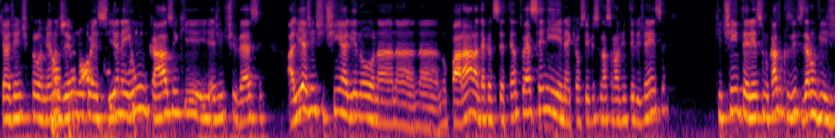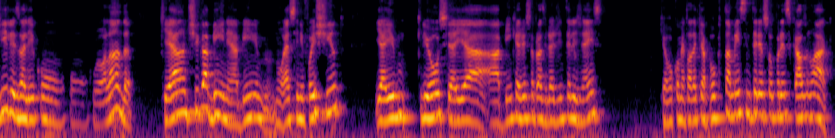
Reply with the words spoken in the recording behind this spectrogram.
que a gente, pelo menos eu, não conhecia nenhum caso em que a gente tivesse. Ali a gente tinha ali no, na, na, na, no Pará, na década de 70, o SNI, né, que é o Serviço Nacional de Inteligência, que tinha interesse no caso, inclusive fizeram vigílias ali com, com, com a Holanda, que é a antiga BIM, né? A BIM, no SNI foi extinto, e aí criou-se aí a, a BIM, que é a Agência Brasileira de Inteligência, que eu vou comentar daqui a pouco, também se interessou por esse caso no Acre.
